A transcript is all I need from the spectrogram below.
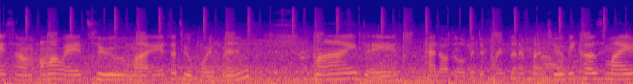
Okay, so I'm on my way to my tattoo appointment. My day panned out a little bit different than I planned to because my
